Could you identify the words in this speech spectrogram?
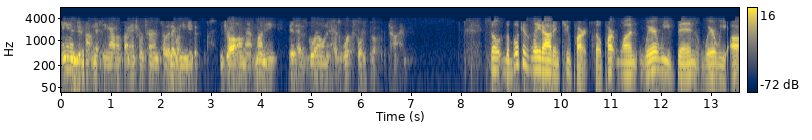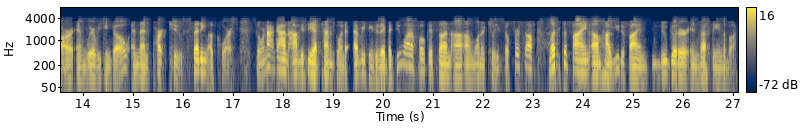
and you're not missing out on financial returns. So that when you need to draw on that money, it has grown, it has worked for you over. So the book is laid out in two parts. So part one, where we've been, where we are, and where we can go, and then part two, setting a course. So we're not going to obviously have time to go into everything today, but I do want to focus on uh, on one or two of these. So first off, let's define um, how you define do-gooder investing in the book.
